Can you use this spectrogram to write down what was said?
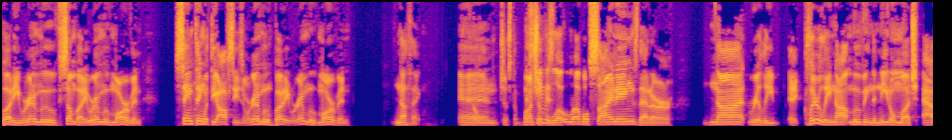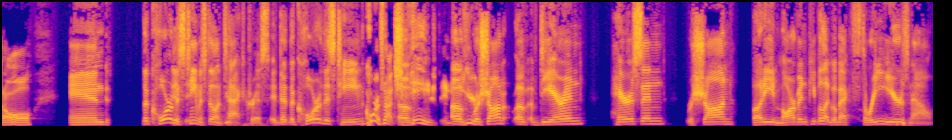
Buddy. We're going to move somebody. We're going to move Marvin. Same thing with the offseason. We're going to move Buddy. We're going to move Marvin. Nothing. And just a bunch of is- low level signings that are not really eh, clearly not moving the needle much at all. And the core of It- this team is still intact, Chris. It- the, the core of this team the core has not Of- changed in of years. Richaun of, of De'Aaron, Harrison, Richaun, Buddy, Marvin, people that go back three years now,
